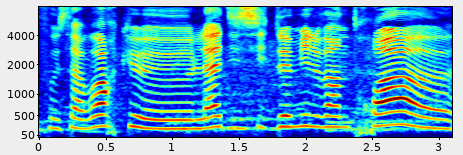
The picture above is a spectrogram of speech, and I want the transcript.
Il faut savoir que là, d'ici 2023,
